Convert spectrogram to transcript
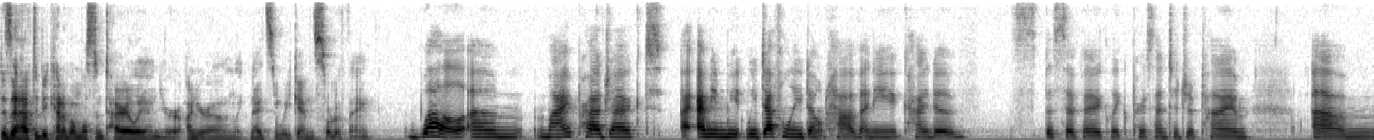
does it have to be kind of almost entirely on your on your own, like nights and weekends sort of thing? Well, um, my project, I, I mean, we, we definitely don't have any kind of specific like percentage of time. Um,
